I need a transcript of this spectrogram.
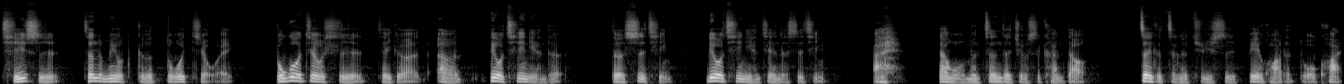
其实真的没有隔多久，哎，不过就是这个呃六七年的的事情，六七年间的事情。哎，但我们真的就是看到这个整个局势变化的多快。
